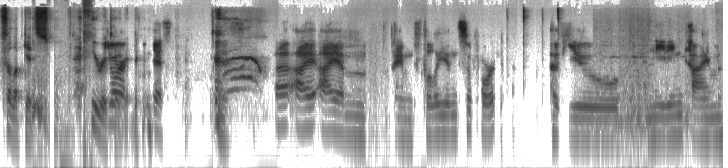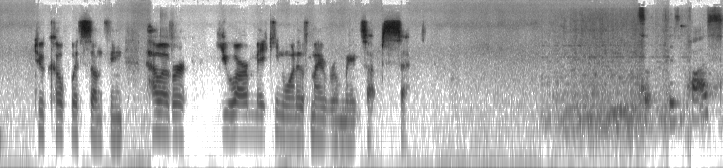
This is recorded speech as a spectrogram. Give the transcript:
Philip gets irritated. yes uh, i i am i am fully in support of you needing time to cope with something however You are making one of my roommates upset. So there's a pause.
